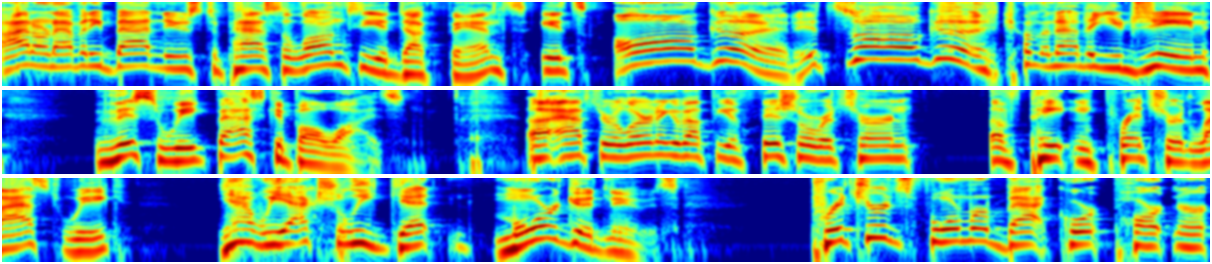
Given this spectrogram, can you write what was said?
I don't have any bad news to pass along to you, Duck fans. It's all good. It's all good coming out of Eugene this week, basketball wise. Uh, after learning about the official return of Payton Pritchard last week, yeah, we actually get more good news. Pritchard's former backcourt partner,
